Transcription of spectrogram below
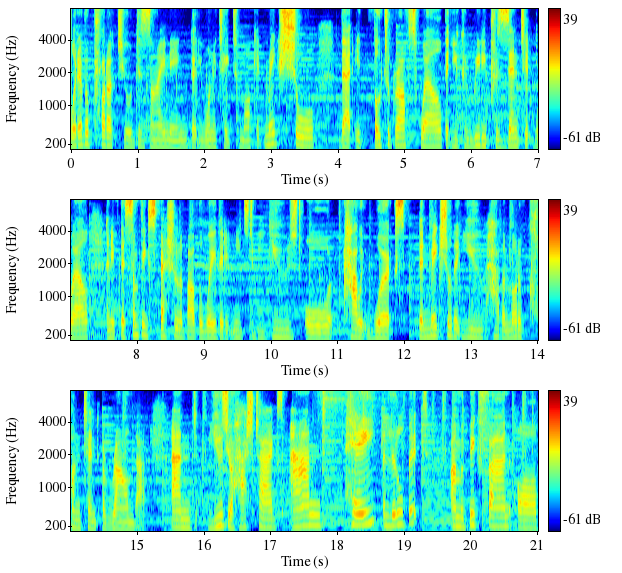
whatever product you're designing that you want to take to market, make sure that it photographs well, that you can really present it well. And if there's something special about the way that it needs to be used or how it works, then make sure that you have a lot of content around that and use your hashtags and pay a little bit. I'm a big fan of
